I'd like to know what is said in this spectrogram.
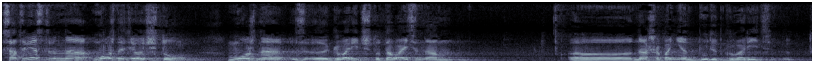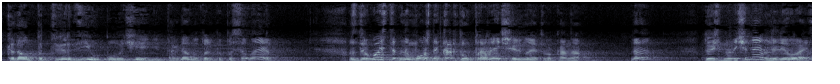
Соответственно, можно делать что? Можно э, говорить, что давайте нам э, наш абонент будет говорить, когда он подтвердил получение, тогда мы только посылаем. С другой стороны, можно как-то управлять шириной этого канала. Да? То есть мы начинаем наливать,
